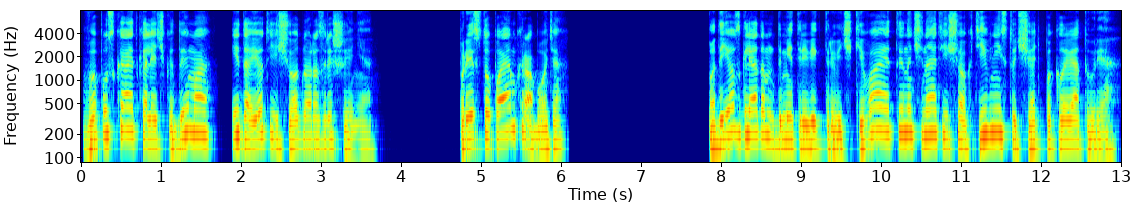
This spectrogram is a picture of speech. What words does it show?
выпускает колечко дыма и дает еще одно разрешение. Приступаем к работе. Под ее взглядом Дмитрий Викторович кивает и начинает еще активнее стучать по клавиатуре.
